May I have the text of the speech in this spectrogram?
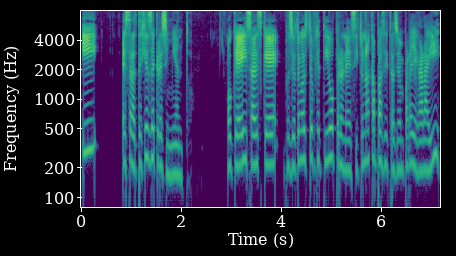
Y estrategias de crecimiento. Ok, ¿sabes qué? Pues yo tengo este objetivo, pero necesito una capacitación para llegar ahí.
